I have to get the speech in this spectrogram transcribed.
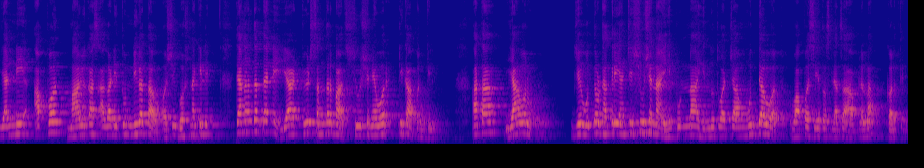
यांनी आपण महाविकास आघाडीतून निघत आहोत अशी घोषणा केली. त्यानंतर त्यांनी या ट्विट संदर्भात शिवसेनेवर टीका पण केली. आता यावरून जे उद्धव ठाकरे यांची शिवसेना आहे ही पुन्हा हिंदुत्वाच्या मुद्द्यावर वापस येत असल्याचं आपल्याला कळते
